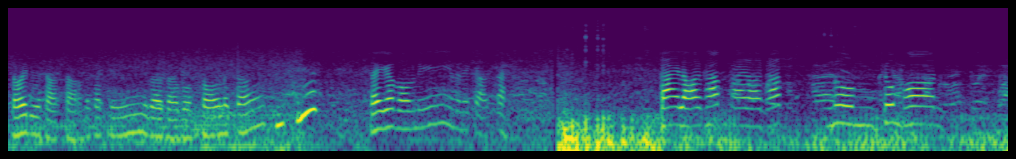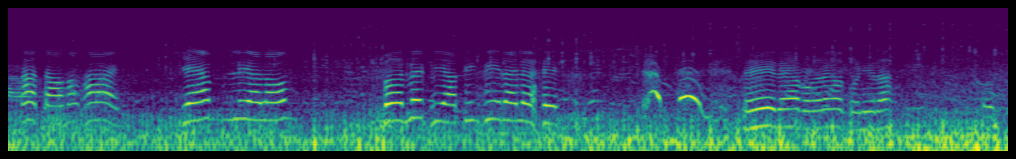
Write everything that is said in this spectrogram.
เราให้ดูสาวๆนะครับนี่เราสาวผมท้องนะครับใช่ครับผมนี่บรรยากาศไปกายร้อนครับกายร้อนครับหนุ่มชุมพร หน้าตามักค่ายแย้มเลียล้มเบิร์นไม่เพียทิ้งพี่ได้เลย นี่นะครับผมแล้วก็กูนิวนะโอเค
